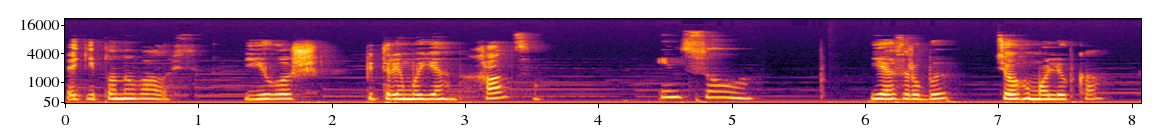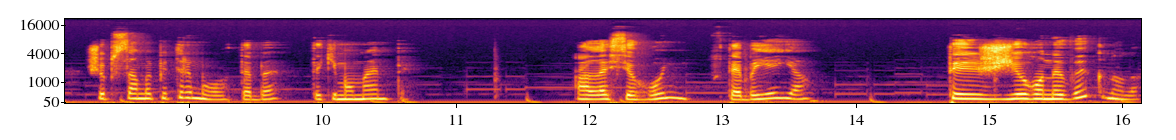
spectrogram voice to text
як і планувалось. Його ж підтримує Ханса. Інсон. Я зробив цього малюка, щоб саме підтримував тебе в такі моменти. Але сьогодні в тебе є я. Ти ж його не виконала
